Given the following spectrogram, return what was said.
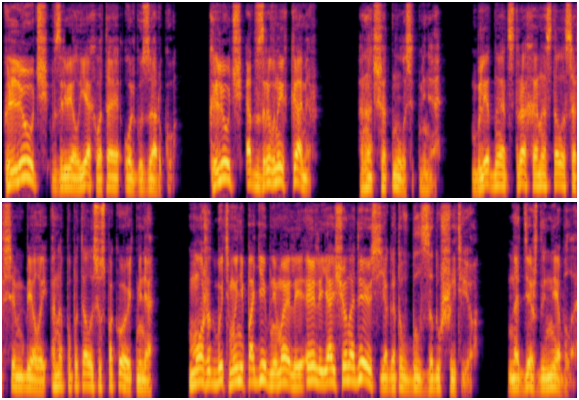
«Ключ!» — взревел я, хватая Ольгу за руку. «Ключ от взрывных камер!» Она отшатнулась от меня. Бледная от страха, она стала совсем белой. Она попыталась успокоить меня. «Может быть, мы не погибнем, Элли. Элли, я еще надеюсь!» Я готов был задушить ее. Надежды не было.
